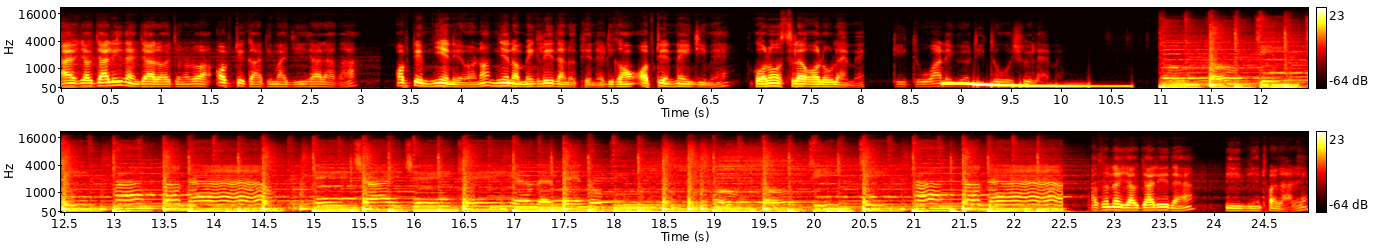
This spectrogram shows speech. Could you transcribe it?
အဲယောက်ျားလေးတန်ကြတော့ကျွန်တော်တို့က optic ကဒီမှာရေးထားတာက optic မြင့်နေပါတော့မြင့်တော့မိန်းကလေးတန်လို့ဖြစ်နေဒီကောင် optic နှိမ့်ကြည့်မယ်အကုန်လုံး slot all လုပ်လိုက်မယ်ဒီ two ကနေပြီးတော့ဒီ two ကိုရွှေ့လိုက်မယ် အဲဆိုတော့ယောက်ျားလေးတန်ပြီးပြင်ထွက်လာတယ်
